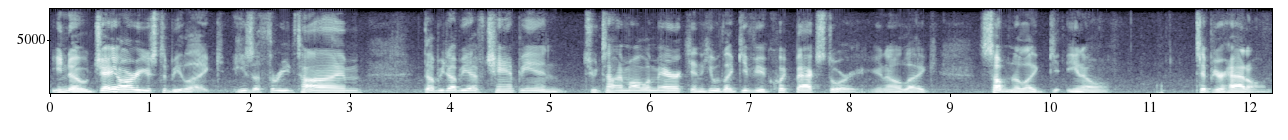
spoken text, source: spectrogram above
you know, Jr. used to be like he's a three-time WWF champion, two-time All-American. He would like give you a quick backstory, you know, like something to like you know tip your hat on.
